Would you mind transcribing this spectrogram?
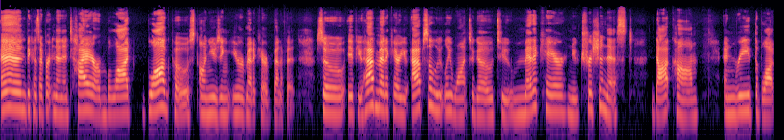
and because I've written an entire blog blog post on using your Medicare benefit. So if you have Medicare, you absolutely want to go to medicarenutritionist.com and read the blog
